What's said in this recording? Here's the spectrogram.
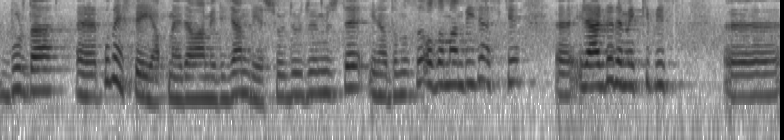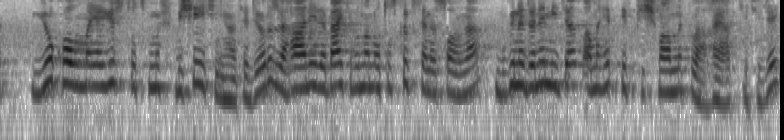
burada e, bu mesleği yapmaya devam edeceğim diye sürdürdüğümüzde inadımızı o zaman diyeceğiz ki e, ileride demek ki biz e, yok olmaya yüz tutmuş bir şey için inat ediyoruz ve haliyle belki bundan 30-40 sene sonra bugüne dönemeyeceğiz ama hep bir pişmanlıkla hayat geçecek.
